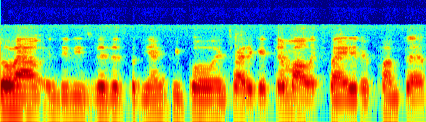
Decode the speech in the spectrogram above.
go out and do these visits with young people and try to get them all excited and pumped up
